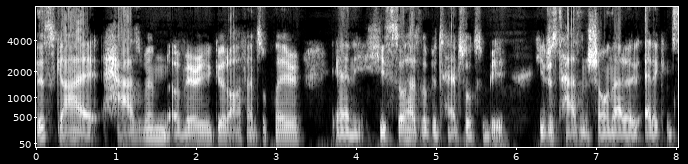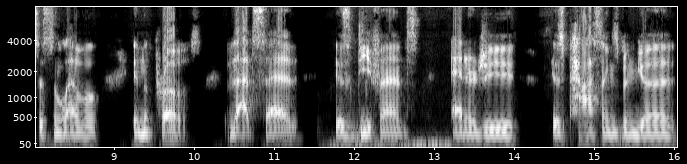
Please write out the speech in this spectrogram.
this guy has been a very good offensive player, and he still has the potential to be. He just hasn't shown that at a consistent level in the pros. That said, his defense, energy, his passing's been good.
